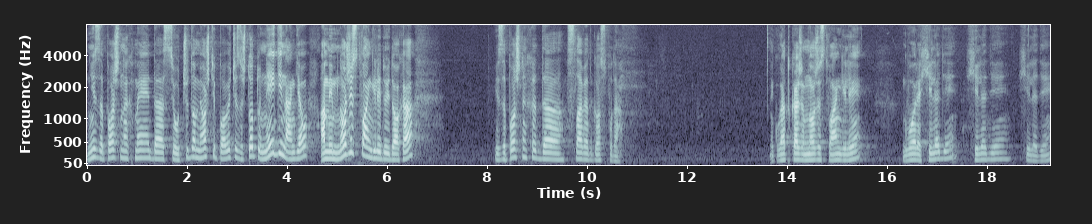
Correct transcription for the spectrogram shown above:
ние започнахме да се очудваме още повече, защото не един ангел, ами множество ангели дойдоха и започнаха да славят Господа. И когато кажа множество ангели, говоря хиляди, хиляди, хиляди,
